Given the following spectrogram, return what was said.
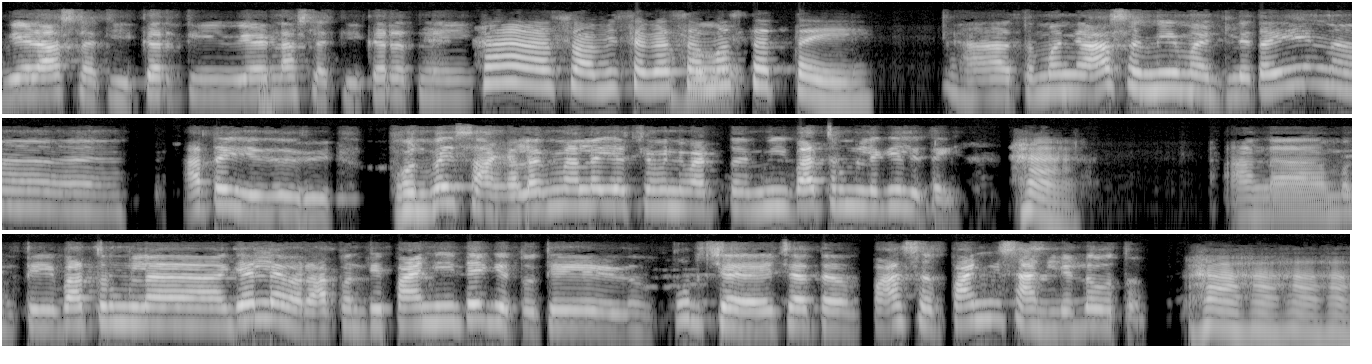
वेळ असला ती करती वेळ नसला ती करत नाही. हा स्वामी सगळं. समजतात ताई. हा तर मग असं मी म्हटले ताई न आता फोनमध्ये सांगायला मला याच्यामध्ये वाटतं मी बाथरूमला गेले ताई. आणि मग ते बाथरूमला गेल्यावर आपण ते पाणी ते घेतो ते पुढच्या याच्यात असं पाणी सांडलेलं होतं. हा हा हा हा.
